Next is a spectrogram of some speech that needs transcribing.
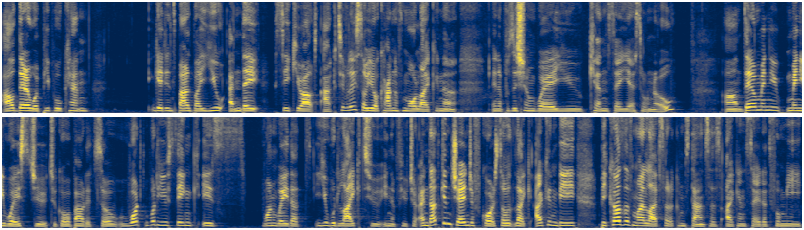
out there where people can get inspired by you and they seek you out actively so you're kind of more like in a in a position where you can say yes or no? Um, there are many many ways to to go about it. So what what do you think is one way that you would like to in the future. And that can change of course. So like i can be because of my life circumstances i can say that for me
